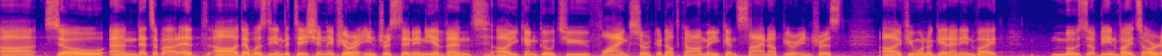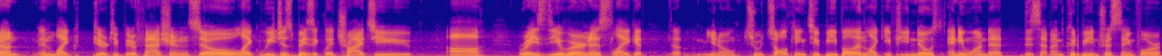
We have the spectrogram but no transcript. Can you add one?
Uh, so, and that's about it. Uh, that was the invitation. If you're interested in the event, uh, you can go to flyingcircuit.com and you can sign up your interest uh, if you want to get an invite. Most of the invites are done in like peer-to-peer fashion. So, like we just basically try to uh, raise the awareness, like at uh, you know through talking to people, and like if you know anyone that this event could be interesting for,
